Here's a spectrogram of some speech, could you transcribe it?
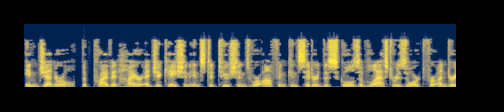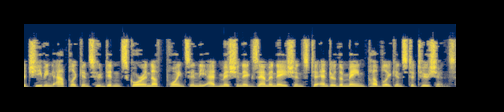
In general, the private higher education institutions were often considered the schools of last resort for underachieving applicants who didn't score enough points in the admission examinations to enter the main public institutions.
